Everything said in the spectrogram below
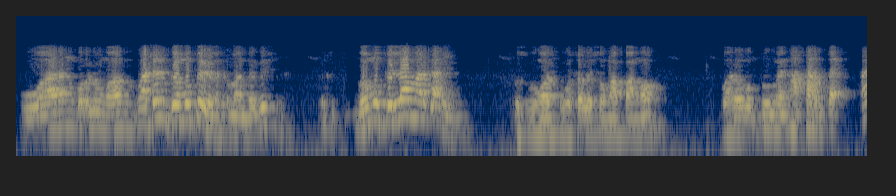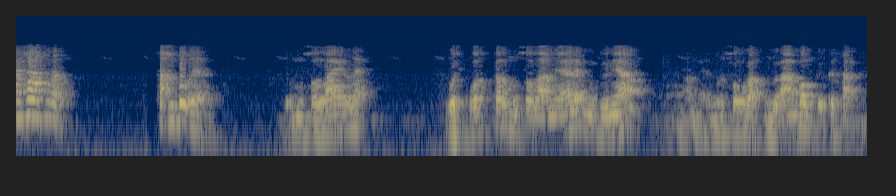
Warang kok lu ngomong, padahal gue mobil Mas guys. Gue mobil lah marka ini. Terus gue ngomong puasa lu ngapa ngop. Warang waktu main hasar tek, eh salah salah. Santuk ya. Musola elek. Wes postal musolane elek dunia. Amin. Musola gue anggap kesak.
